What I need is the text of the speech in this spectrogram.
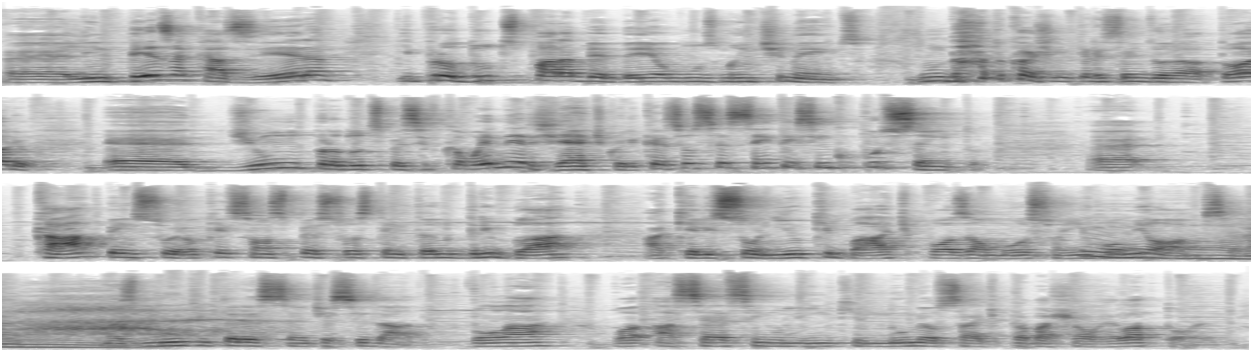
é, limpeza caseira e produtos para bebê e alguns mantimentos. Um dado que eu achei interessante do relatório é de um produto específico, é o energético, ele cresceu 65%. É, cá, penso eu, que são as pessoas tentando driblar aquele soninho que bate pós-almoço em home office, né? Mas muito interessante esse dado. Vão lá, acessem o link no meu site para baixar o relatório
